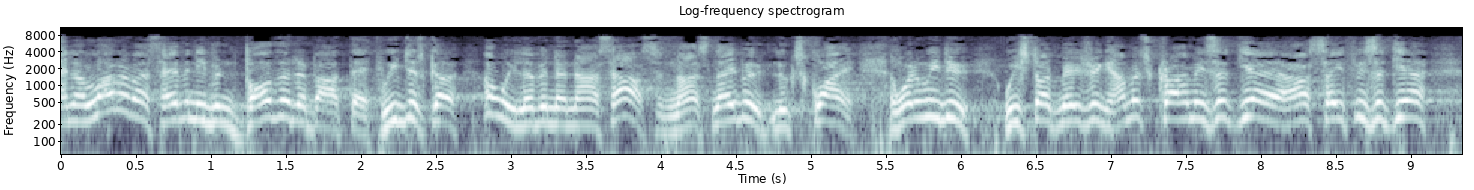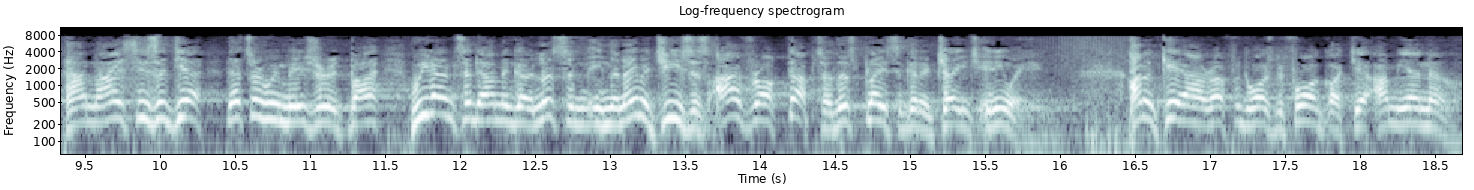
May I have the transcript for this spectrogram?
And a lot of us haven't even bothered about that. We just go, oh, we live in a nice house, a nice neighborhood, looks quiet. And what do we do? We start measuring how much crime is it Yeah, how safe is it Yeah, how nice is it Yeah. That's what we measure it by. We don't sit down and go, listen, in the name of Jesus, I've rocked up, so this place is going to change anyway. I don't care how rough it was before I got here, I'm here now.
